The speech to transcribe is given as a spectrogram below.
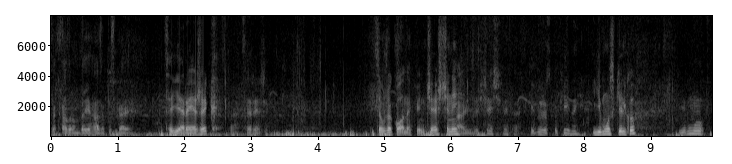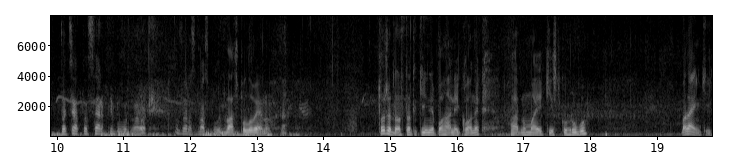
За кадром дає газу пускає. Це є режик, Так, це режик. це вже коник, він чищений. Так, він защищений, так, такий дуже спокійний. Йому скільки? Йому 20 серпня було 2 роки. Ну, зараз 2,5. Два з половиною. Так. Теж досить такий непоганий коник. Гарно має кістку грубу. Маленький.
